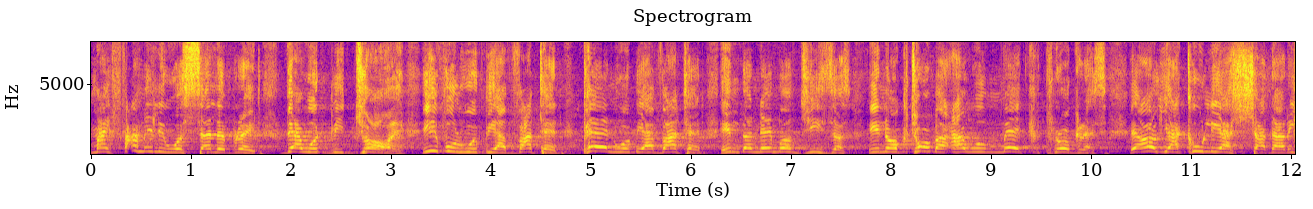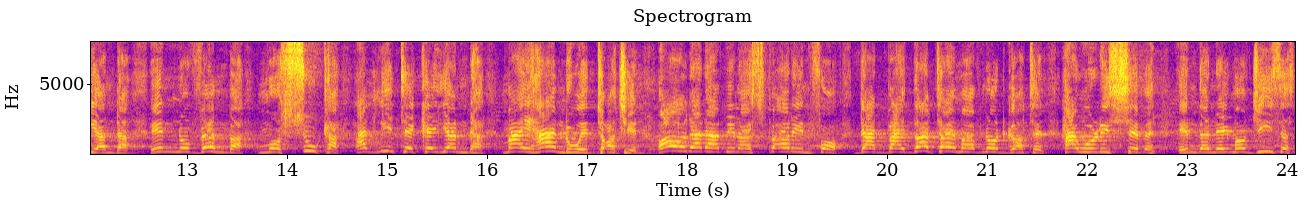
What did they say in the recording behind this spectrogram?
My family will celebrate. There would be joy. Evil will be averted. Pain will be averted in the name of Jesus. In October, I will make progress. In November, Mosuka Alite Keyanda. My hand will touch it. All that I've been aspiring for, that by that time I've not gotten, I will receive it in the name of Jesus.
